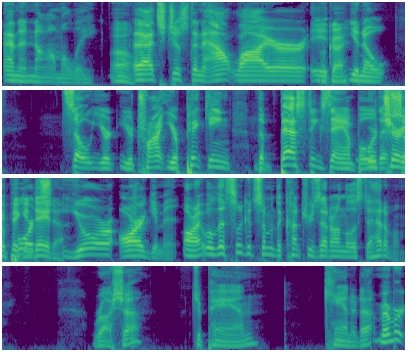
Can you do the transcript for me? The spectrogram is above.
an anomaly. Oh. That's just an outlier. It, Okay. You know, so you're you're trying you're picking the best example We're that supports data. your argument. All right, well, let's look at some of the countries that are on the list ahead of them Russia, Japan, Canada. Remember,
